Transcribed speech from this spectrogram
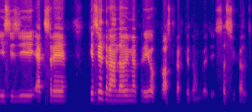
ਈਸੀਜੀ ਐਕਸ-ਰੇ ਕਿਸੇ ਤਰ੍ਹਾਂ ਦਾ ਵੀ ਮੈਂ ਫ੍ਰੀ ਆਫ ਕਾਸਟ ਕਰਕੇ ਦਊਂਗਾ ਜੀ ਸਤਿ ਸ਼੍ਰੀ ਅਕਾਲ ਜੀ।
